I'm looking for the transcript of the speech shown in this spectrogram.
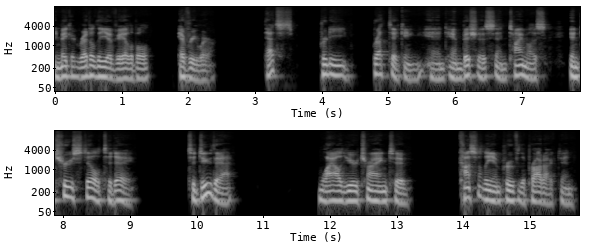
and make it readily available everywhere. That's pretty breathtaking and ambitious and timeless and true still today. To do that while you're trying to constantly improve the product and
